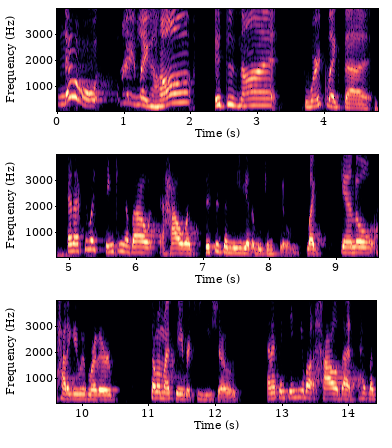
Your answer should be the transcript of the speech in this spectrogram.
no. Right, like, huh? It does not work like that. And I feel like thinking about how like this is the media that we consume, like Scandal, How to Get Away with Murder, some of my favorite TV shows. And I think thinking about how that has like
